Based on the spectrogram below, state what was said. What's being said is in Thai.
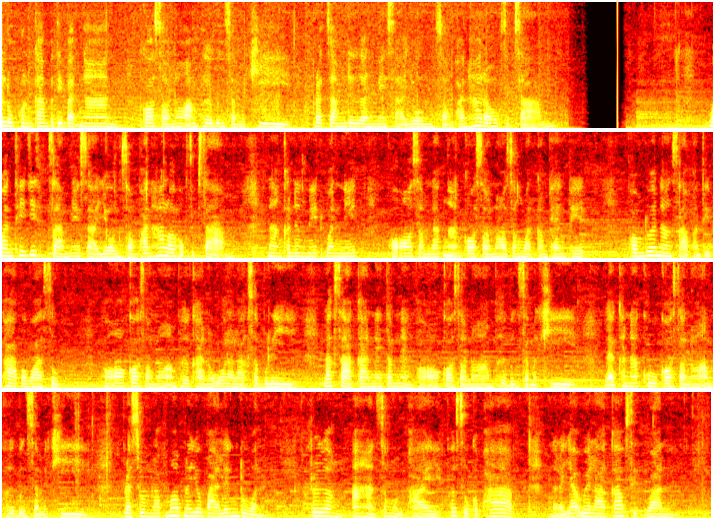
สรุปผลการปฏิบัติงาน กศนอำเภอบึงสามัคคี ประจำเดือนเมษายน 2563 วันที่ 23 เมษายน 2563 นางคนึงนิดวันนิดผอสำนักงานกศนจังหวัดกำแพงเพชร พร้อมด้วยนางสาวพันธิพาประวาสุขผอกศนอำเภอขานุวรลักษ์สบุรี รักษาการในตำแหน่งผอกศนอำเภอบึงสามัคคี และคณะครูกศนอำเภอบึงสามัคคี ประชุมรับมอบนโยบายเร่งด่วน เรื่องอาหารสมุนไพรเพื่อสุขภาพ ในระยะเวลา 90 วัน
